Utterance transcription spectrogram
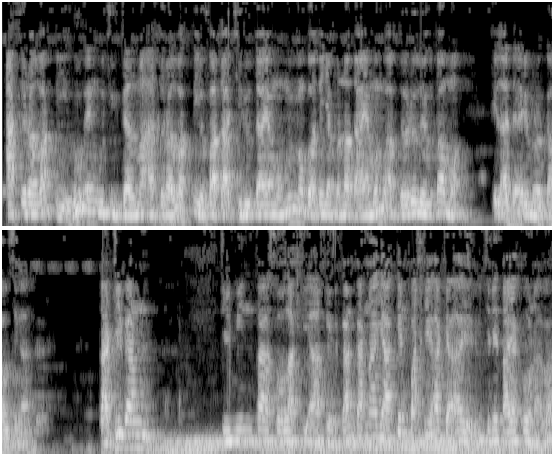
akhiral waktu hu ing wujud dalma akhiral waktu ya fata jiru tayamum mongko tanya pernah tayamum abdul le utama fil adari menurut kau sing ada. Tadi kan diminta sholat di akhir kan karena yakin pasti ada air jenis tayakun apa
